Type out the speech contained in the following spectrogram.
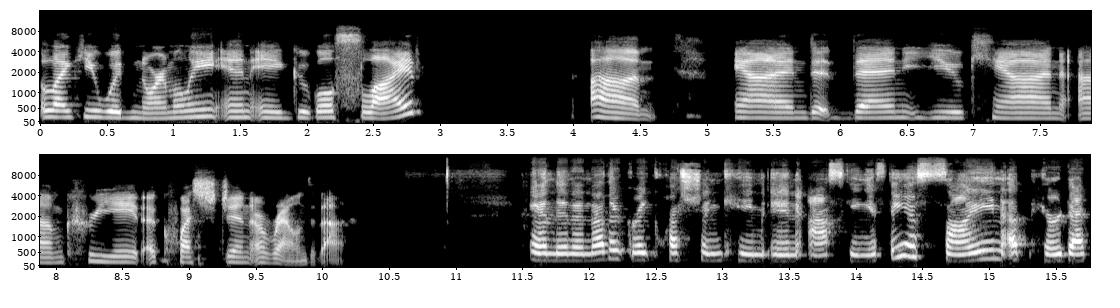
like you would normally in a Google slide. Um, and then you can um, create a question around that. And then another great question came in asking if they assign a Pear Deck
